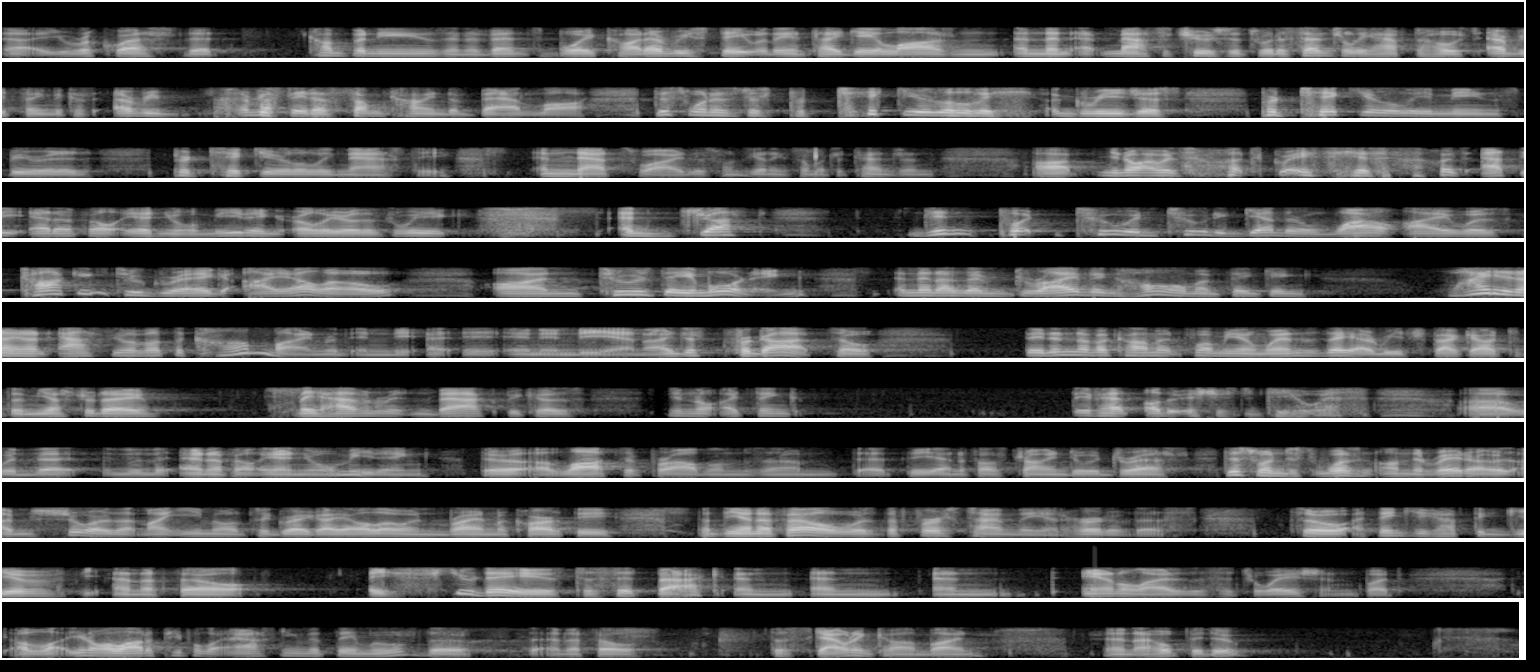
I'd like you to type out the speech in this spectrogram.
uh, request that companies and events boycott every state with anti-gay laws, and and then Massachusetts would essentially have to host everything because every every state has some kind of bad law. This one is just particularly egregious, particularly mean-spirited, particularly nasty, and that's why this one's getting so much attention. Uh, you know, I was what's crazy is I was at the NFL annual meeting earlier this week, and just didn't put two and two together while I was talking to Greg Aiello on Tuesday morning and then as I'm driving home, I'm thinking, why did I not ask him about the combine with Indi- in Indiana? I just forgot. So they didn't have a comment for me on Wednesday. I reached back out to them yesterday. They haven't written back because you know I think they've had other issues to deal with uh, with the the NFL annual meeting. There are lots of problems um, that the NFL is trying to address. This one just wasn't on the radar. I'm sure that my email to Greg Aiello and Brian McCarthy at the NFL was the first time they had heard of this. So I think you have to give the NFL a few days to sit back and and and analyze the situation. But a lot, you know, a lot of people are asking that they move the the NFL the scouting combine, and I hope they do.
